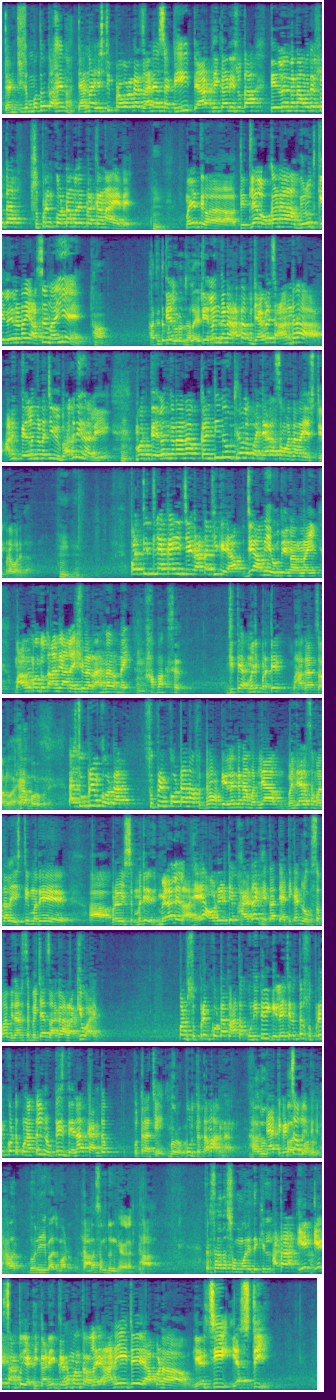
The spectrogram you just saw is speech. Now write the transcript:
त्यांची जी मदत आहे ना त्यांना एस टी प्रवर्गात जाण्यासाठी त्या ठिकाणी सुद्धा तेलंगणामध्ये सुद्धा सुप्रीम कोर्टामध्ये प्रकरण आहे ते. म्हणजे तिथल्या लोकांना विरोध केलेला नाही असं नाहीये. हा. विरोध झाला. तेलंगणा आता ज्यावेळेस आंध्रा आणि तेलंगणाची विभागणी झाली मग तेलंगणानं कंटिन्यू ठेवलं बंजारा समाजाला एस टी प्रवर्ग हम्म, हम्म. पण तिथल्या काही जे आता ठीक आहे जे आम्ही येऊ देणार नाही आम्ही म्हणतो आम्ही आल्याशिवाय राहणार नाही. हा भाग जिथे म्हणजे प्रत्येक भागात चालू आहे. हा बरोबर आहे. सुप्रीम कोर्टात सुप्रीम कोर्टानं सुद्धा तेलंगणा मधल्या बंजारा समाजाला एसटी मध्ये प्रवेश म्हणजे मिळालेला आहे. ऑलरेडी ते फायदा घेतात. त्या ठिकाणी लोकसभा विधानसभेच्या जागा राखीव आहेत. पण सुप्रीम कोर्टात आता कुणीतरी गेल्याच्यानंतर सुप्रीम कोर्ट कुणातरी नोटीस देणार कागदपत्राची बरोबर. पूर्तता मागणार. त्या ठिकाणी चालू दोन्ही बाजू समजून घ्यावे लागते हा. तर सर आता सोमवारी देखील आता एक एक सांगतो या ठिकाणी. गृह मंत्रालय आणि जे आपण एन सी एस टी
